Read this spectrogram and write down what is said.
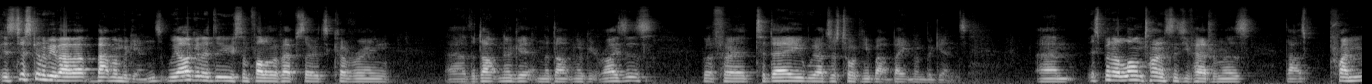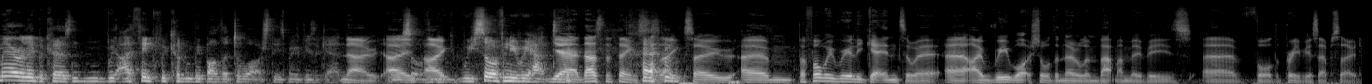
is just going to be about Batman Begins. We are going to do some follow-up episodes covering uh, the Dark Nugget and the Dark Nugget Rises, but for today we are just talking about Batman Begins. Um, it's been a long time since you've heard from us. That's primarily because we, I think we couldn't be bothered to watch these movies again. No, we, I, sort of, I knew- we sort of knew we had to. yeah, that's the thing. So, like, so um, before we really get into it, uh, I rewatched all the Nolan Batman movies uh, for the previous episode,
